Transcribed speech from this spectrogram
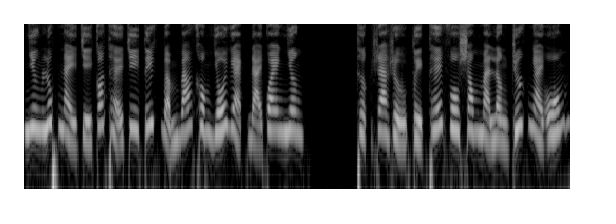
Nhưng lúc này chỉ có thể chi tiết bẩm báo không dối gạt đại quan nhân. Thực ra rượu tuyệt thế vô song mà lần trước ngài uống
